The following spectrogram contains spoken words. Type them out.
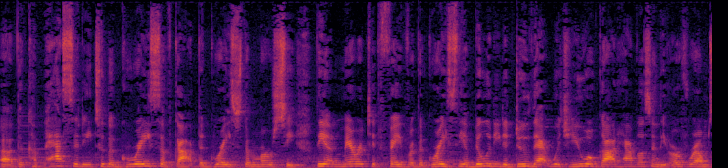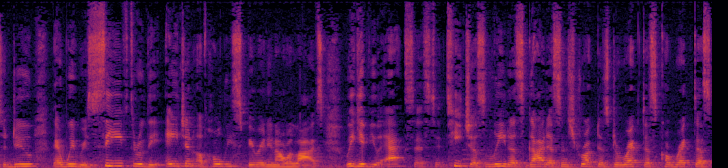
uh, the capacity to the grace of God, the grace, the mercy, the unmerited favor, the grace, the ability to do that which you, oh God, have us in the earth realm to do, that we receive through the agent of Holy Spirit in our lives. We give you access to teach us, lead us, guide us, instruct us, direct us, correct us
